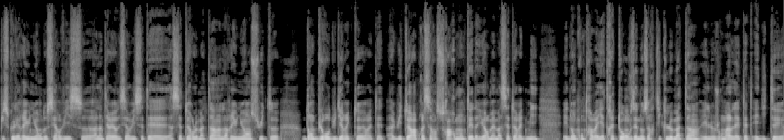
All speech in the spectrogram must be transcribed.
puisque les réunions de service euh, à l'intérieur des services étaient à 7 heures le matin. La réunion ensuite euh, dans le bureau du directeur était à 8 heures. Après, ça sera remonté d'ailleurs même à 7h30. Et donc, on travaillait très tôt. On faisait nos articles le matin et le journal était édité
